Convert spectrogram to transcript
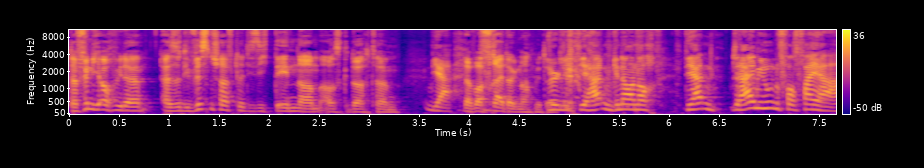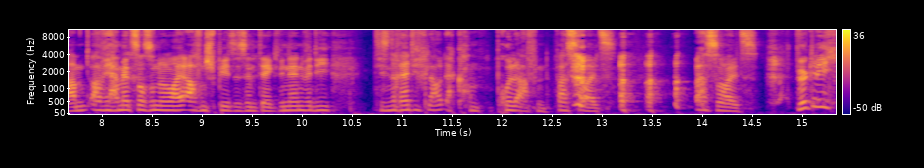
Da finde ich auch wieder, also die Wissenschaftler, die sich den Namen ausgedacht haben. Ja. Da war Freitagnachmittag. Wirklich, die hatten genau noch die hatten drei Minuten vor Feierabend, oh, wir haben jetzt noch so eine neue Affenspezies entdeckt. Wie nennen wir die? Die sind relativ laut. Ach komm, Brüllaffen. Was soll's? Was soll's? Wirklich?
